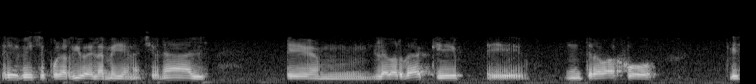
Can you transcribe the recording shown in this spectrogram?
tres veces por arriba de la media nacional, eh, la verdad que eh, un trabajo que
